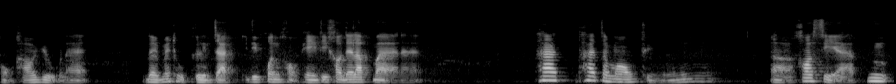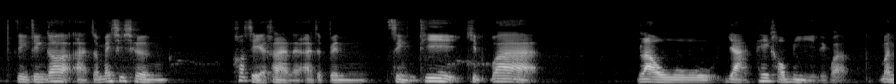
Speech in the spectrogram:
ของเขาอยู่นะฮะโดยไม่ถูกกลืนจากอิทธิพลของเพลงที่เขาได้รับมานะฮะถ้าถ้าจะมองถึงข้อเสียจริง ๆ ก็อาจจะไม่ใช่เชิงข้อเสียขนาดนั้นอาจจะเป็น สิ่งที่คิดว่าเราอยากให้เขามีดีกว่า มัน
